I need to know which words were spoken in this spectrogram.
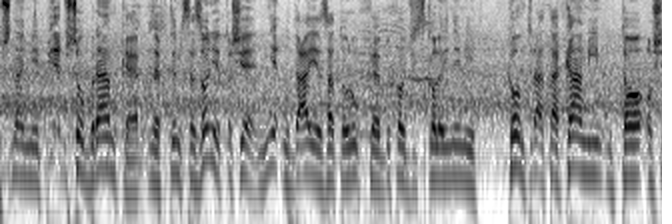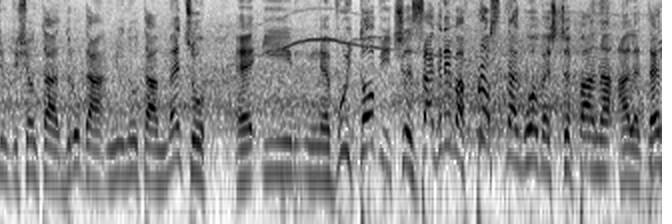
przynajmniej pierwszą bramkę. W tym sezonie to się nie udaje, za to ruch wychodzi z kolejnymi kontratakami. To 82 minuta meczu e, i Wójtowicz zagrywa wprost na głowę Szczepana, ale ten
